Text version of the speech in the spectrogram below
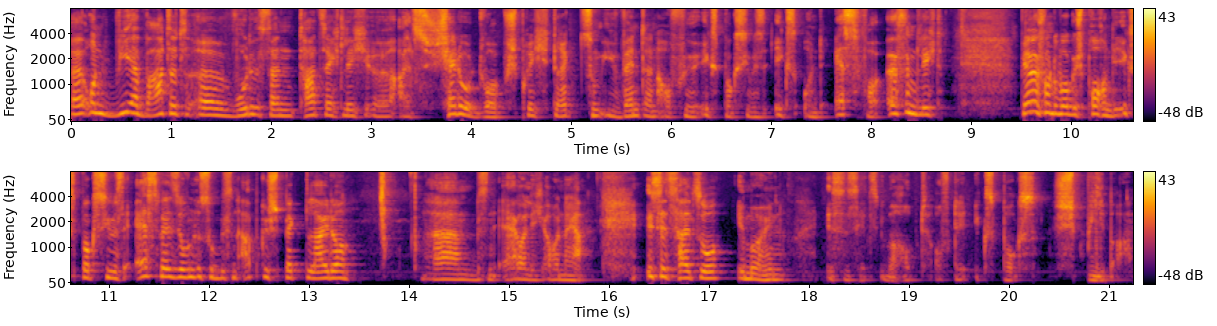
Äh, und wie erwartet äh, wurde es dann tatsächlich äh, als Shadow Drop, sprich direkt zum Event dann auch für Xbox Series X und S veröffentlicht. Wir haben ja schon darüber gesprochen, die Xbox Series S-Version ist so ein bisschen abgespeckt leider. ein bisschen ärgerlich, aber naja, ist jetzt halt so. Immerhin ist es jetzt überhaupt auf der Xbox spielbar.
